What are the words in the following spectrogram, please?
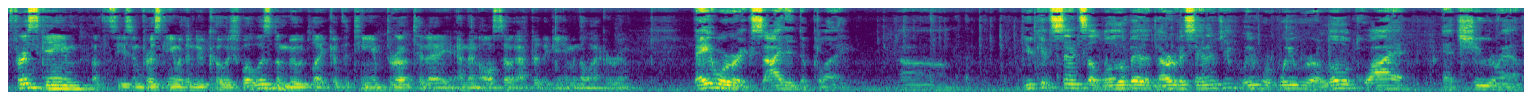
first game of the season, first game with a new coach. What was the mood like of the team throughout today, and then also after the game in the locker room? They were excited to play. Um, you could sense a little bit of nervous energy. We were we were a little quiet at shoot around,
